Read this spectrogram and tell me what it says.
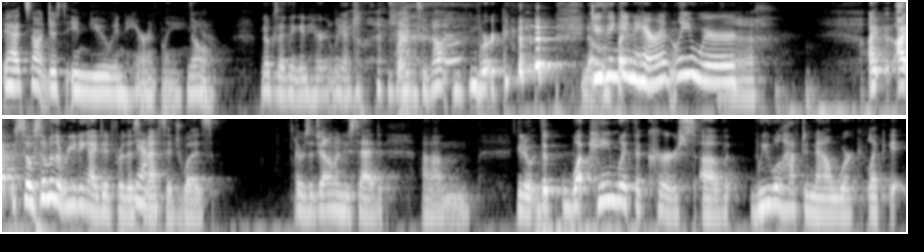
Yeah, it's not just in you inherently. No. Yeah. No, because I think inherently I'd, I'd like to not work. Do you think but- inherently we're. I, I so some of the reading I did for this Yeah. message was there was a gentleman who said, um, you know, the what came with the curse of we will have to now work like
